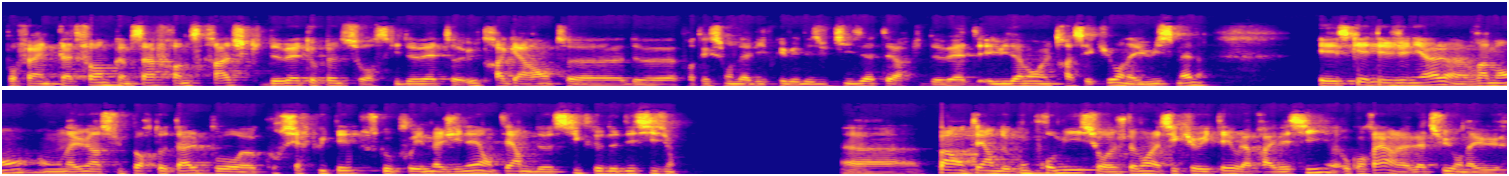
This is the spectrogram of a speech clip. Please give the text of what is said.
pour faire une plateforme comme ça from scratch qui devait être open source, qui devait être ultra garante euh, de protection de la vie privée des utilisateurs, qui devait être évidemment ultra secure. On a eu huit semaines. Et ce qui a été génial, vraiment, on a eu un support total pour euh, court-circuiter tout ce que vous pouvez imaginer en termes de cycle de décision. Euh, pas en termes de compromis sur justement la sécurité ou la privacy. Au contraire, là-dessus, on a eu,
